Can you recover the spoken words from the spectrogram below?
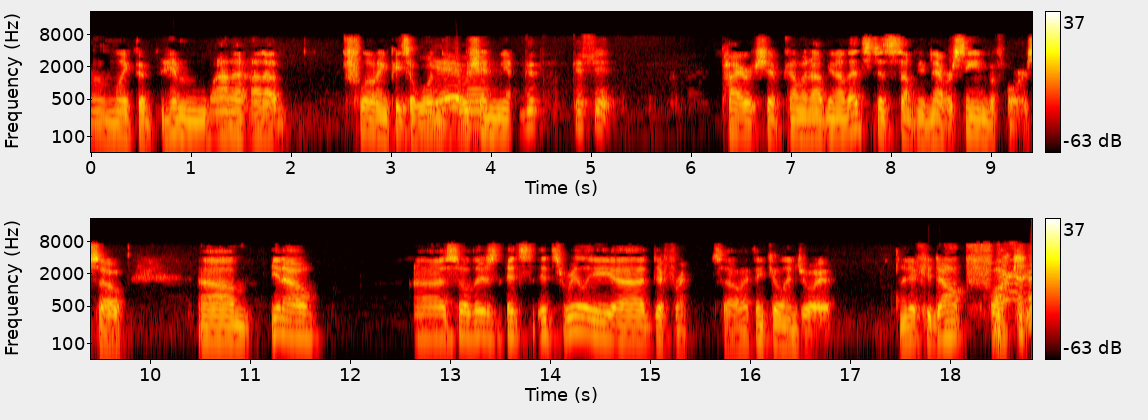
um, like the him on a on a floating piece of wood yeah, in the ocean. Man. Good, good shit. Pirate ship coming up, you know, that's just something you've never seen before. So, um, you know, uh, so there's it's it's really uh, different. So I think you'll enjoy it. And if you don't, fuck you.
